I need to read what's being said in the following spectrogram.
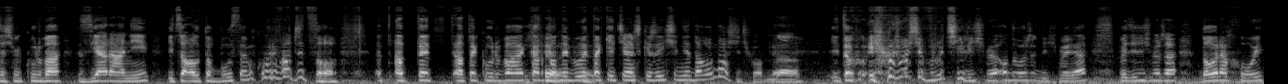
Jesteśmy kurwa zjarani i co autobusem kurwa czy co? A te, a te kurwa kartony były takie ciężkie, że ich się nie dało nosić chłopie. No. I to i kurwa się wróciliśmy, odłożyliśmy je. Powiedzieliśmy, że dobra chuj,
